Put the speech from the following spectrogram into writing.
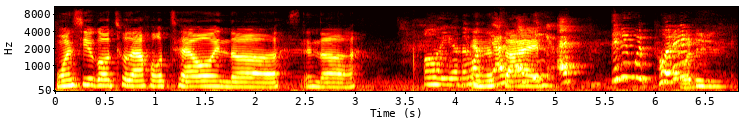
Once you go to that hotel in the in the Oh, yeah, the other one. the I, I side. think, I, didn't we put it?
